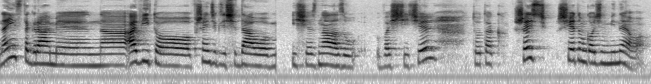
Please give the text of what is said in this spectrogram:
na Instagramie, na Avito, wszędzie, gdzie się dało i się znalazł właściciel, to tak 6-7 godzin minęło.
